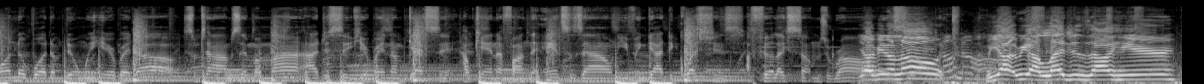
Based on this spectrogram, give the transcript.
wonder what I'm doing here at all. Sometimes in my mind I just sit here and I'm guessing. How can I find the answers? I don't even got the questions. I feel like something's wrong. Yo, if you don't know, we got we got legends out here.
